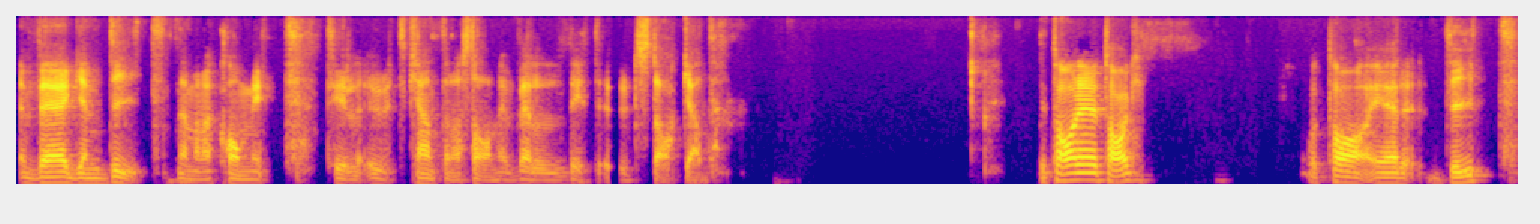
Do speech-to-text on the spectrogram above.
vägen dit när man har kommit till utkanten av stan är väldigt utstakad. Det tar er ett tag. Och ta er dit.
